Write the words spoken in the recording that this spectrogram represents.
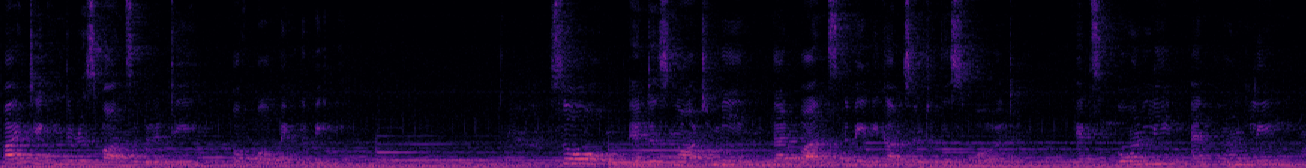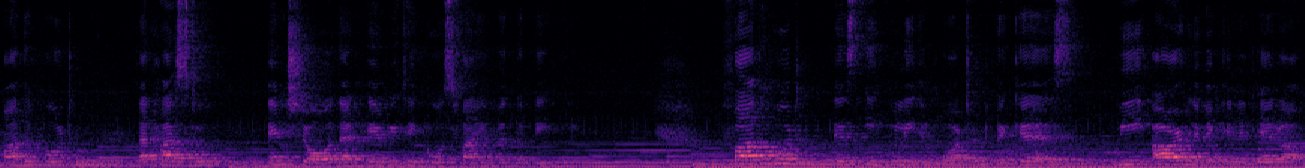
by taking the responsibility of burping the baby. So it does not mean that once the baby comes into this world, it's only and only motherhood that has to ensure that everything goes fine with the baby. Fatherhood is equally important because we are living in an era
